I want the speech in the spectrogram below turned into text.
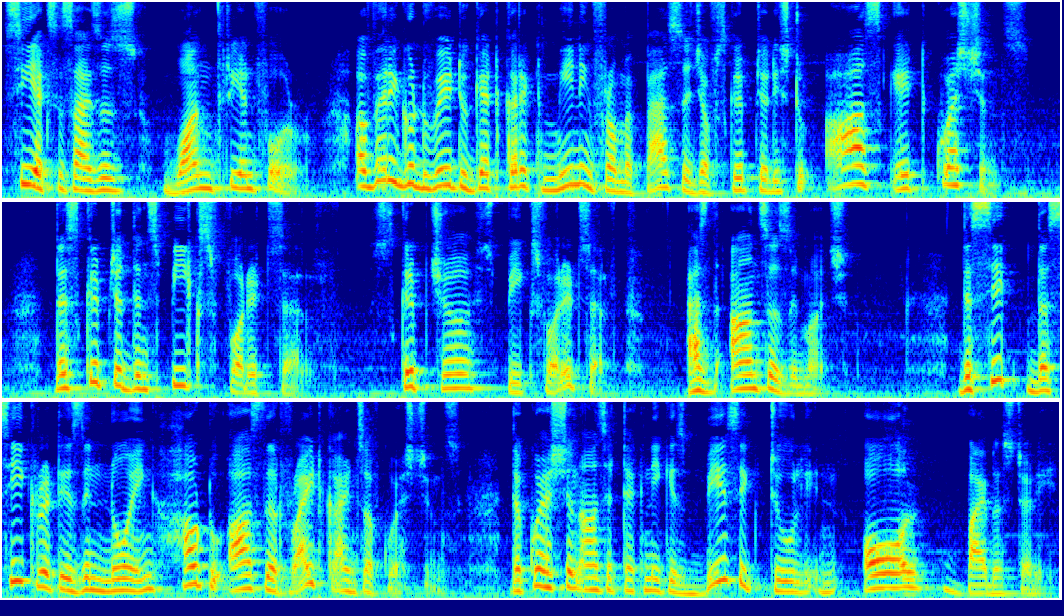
see exercises 1 3 and 4 a very good way to get correct meaning from a passage of scripture is to ask it questions. The scripture then speaks for itself. Scripture speaks for itself as the answers emerge. The, the secret is in knowing how to ask the right kinds of questions. The question answer technique is basic tool in all Bible study.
